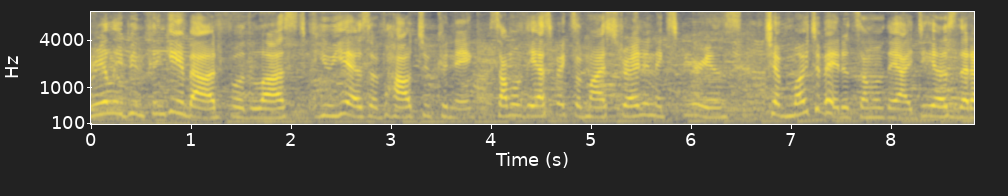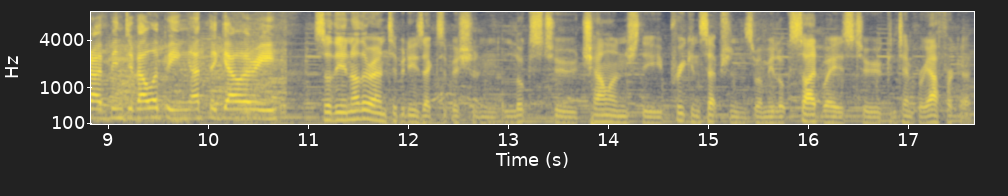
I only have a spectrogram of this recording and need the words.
really been thinking about for the last few years of how to connect some of the aspects of my Australian experience which have motivated some of the ideas that I've been developing at the gallery. So the Another Antipodes exhibition looks to challenge the preconceptions when we look sideways to contemporary Africa.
